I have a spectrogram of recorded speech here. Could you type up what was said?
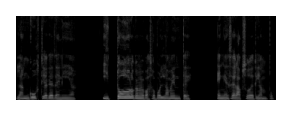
la angustia que tenía y todo lo que me pasó por la mente en ese lapso de tiempo.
